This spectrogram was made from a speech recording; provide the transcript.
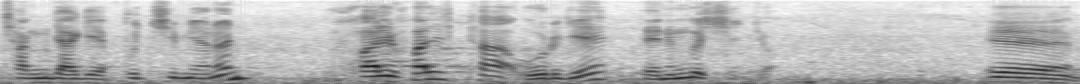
장작에 붙이면은 활활 타오르게 되는 것이죠. 예,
